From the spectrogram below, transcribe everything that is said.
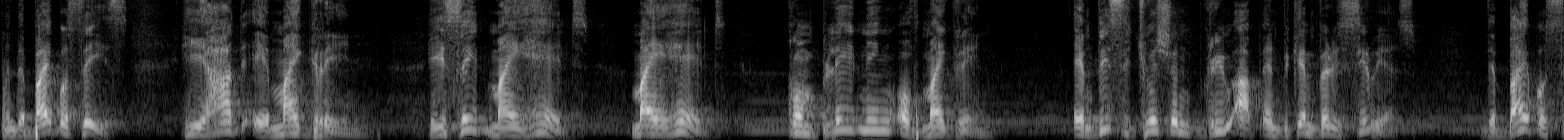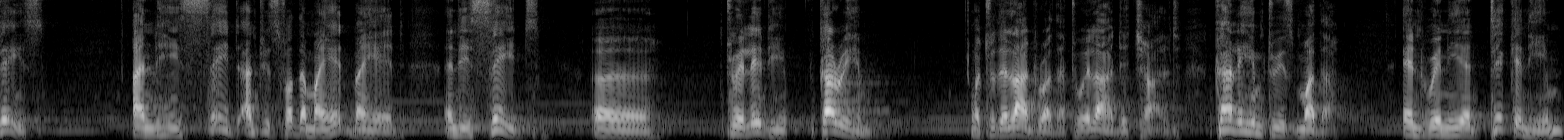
And the Bible says he had a migraine. He said, My head, my head, complaining of migraine. And this situation grew up and became very serious. The Bible says, and he said unto his father, My head, my head. And he said uh, to a lady, Carry him, or to the lad rather, to a lad, a child, carry him to his mother. And when he had taken him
